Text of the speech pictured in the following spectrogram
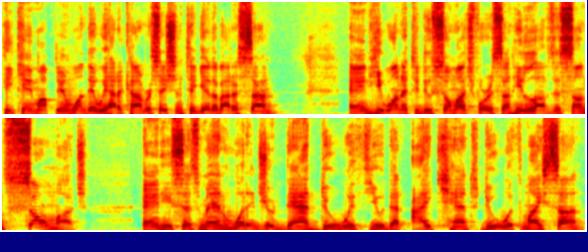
He came up to me and one day we had a conversation together about his son. And he wanted to do so much for his son. He loves his son so much. And he says, Man, what did your dad do with you that I can't do with my son?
